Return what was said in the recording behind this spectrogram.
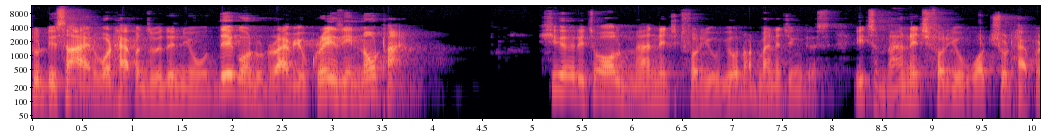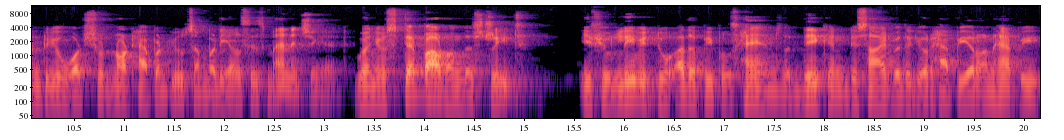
to decide what happens within you, they're going to drive you crazy in no time. Here it's all managed for you, you're not managing this. It's managed for you, what should happen to you, what should not happen to you, somebody else is managing it. When you step out on the street, if you leave it to other people's hands that they can decide whether you're happy or unhappy,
